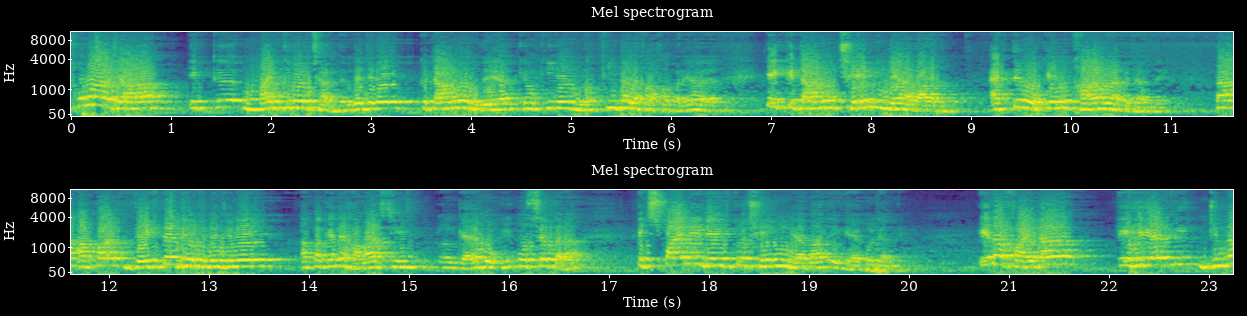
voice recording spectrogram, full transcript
ਥੋੜਾ ਜਿਹਾ ਇੱਕ ਮਾਈਕਰੋ ਛੱਡ ਦਿੰਦੇ, ਜਿਹੜੇ ਕੀਟਾਣੂ ਹੁੰਦੇ ਆ, ਕਿਉਂਕਿ ਇਹ ਮੱਖੀ ਦਾ ਲਫਾਫਾ ਬਣਿਆ ਹੋਇਆ। ਇਹ ਕੀਟਾਣੂ 6 ਮਹੀਨਿਆਂ ਬਾਅਦ ਐਕਟਿਵ ਹੋ ਕੇ ਇਹਨੂੰ ਖਾਣ ਲੱਗ ਜਾਂਦੇ ਤਾਂ ਆਪਾਂ ਦੇਖਦੇ ਦੇਖਦੇ ਜਿਵੇਂ ਆਪਾਂ ਕਹਿੰਦੇ ਹਵਾ ਚੀਜ਼ ਅਹ, ਗਾਇਬ ਹੋ ਗਈ ਉਸੇ ਤਰ੍ਹਾਂ ਐਕਸਪਾਇਰੀ ਡੇਟ ਤੋਂ 6 ਮਹੀਨਿਆਂ ਬਾਅਦ ਇਹ ਗਾਇਬ ਹੋ ਜਾਂਦੀ। ਇਹਦਾ ਫਾਇਦਾ ਇਹ ਹੈ ਕਿ ਜਿੰਨਾ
